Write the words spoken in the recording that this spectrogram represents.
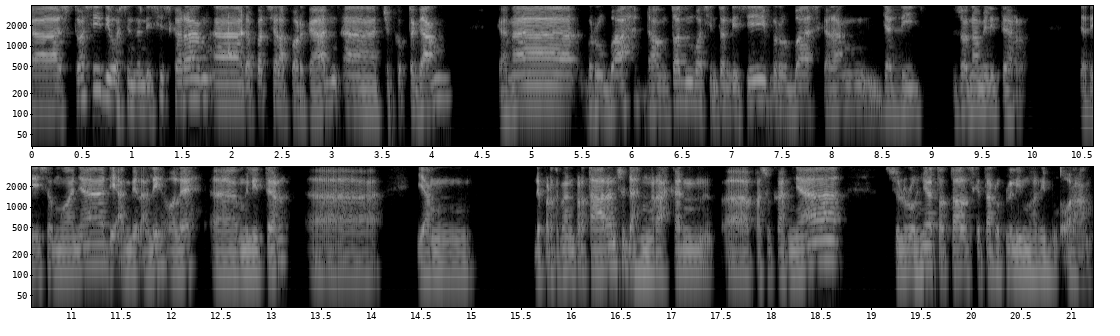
Uh, situasi di Washington DC sekarang uh, dapat saya laporkan uh, cukup tegang karena berubah downtown Washington DC berubah sekarang jadi zona militer. Jadi semuanya diambil alih oleh uh, militer uh, yang Departemen Pertahanan sudah mengerahkan uh, pasukannya seluruhnya total sekitar 25 ribu orang.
